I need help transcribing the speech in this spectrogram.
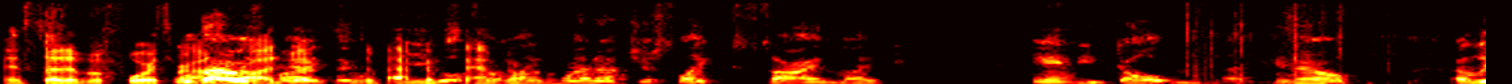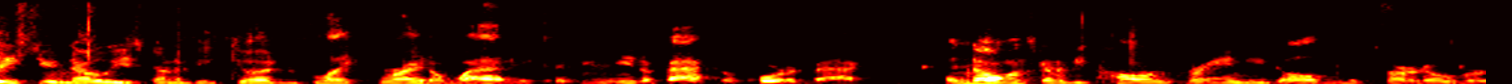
instead of a fourth well, round that was my project to back the up Eagles. Sam I'm like, why not just like sign like Andy Dalton? Then you know, at least you know he's going to be good like right away if you need a backup quarterback, and no one's going to be calling for Andy Dalton to start over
